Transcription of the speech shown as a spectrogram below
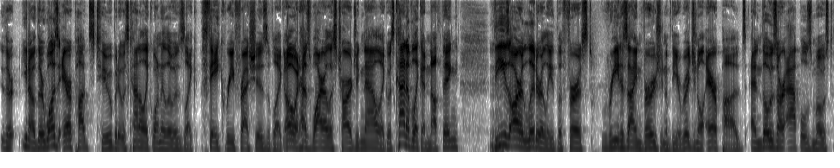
there you know there was AirPods too, but it was kind of like one of those like fake refreshes of like oh it has wireless charging now like it was kind of like a nothing. Mm-hmm. These are literally the first redesigned version of the original AirPods and those are Apple's most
